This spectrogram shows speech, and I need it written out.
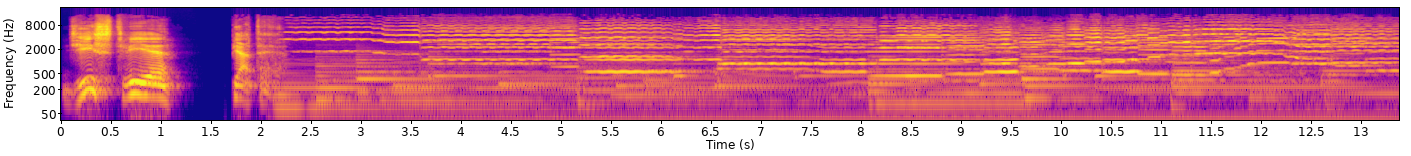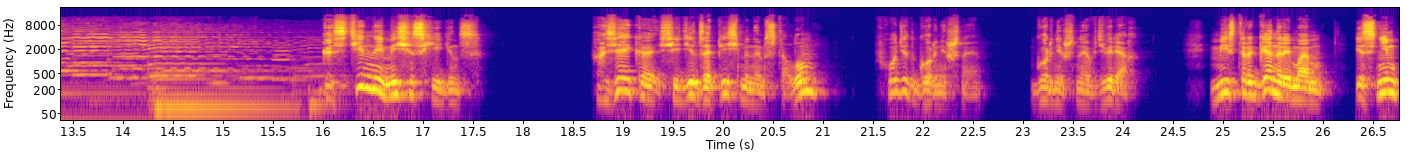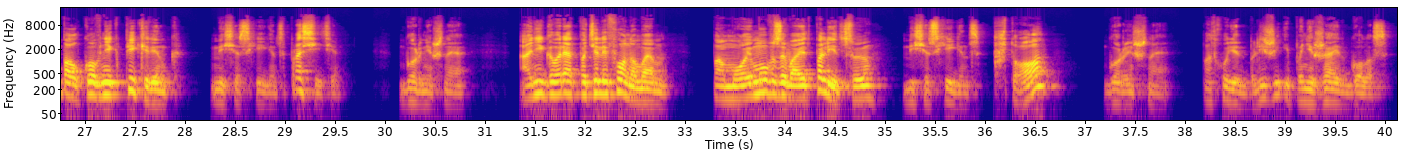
Действие пятое. Гостиная миссис Хиггинс. Хозяйка сидит за письменным столом, входит горничная. Горничная в дверях. «Мистер Генри, мэм, и с ним полковник Пикеринг, миссис Хиггинс. Просите». Горничная. «Они говорят по телефону, мэм. По-моему, вызывают полицию». Миссис Хиггинс. «Что?» Горничная. Подходит ближе и понижает голос.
